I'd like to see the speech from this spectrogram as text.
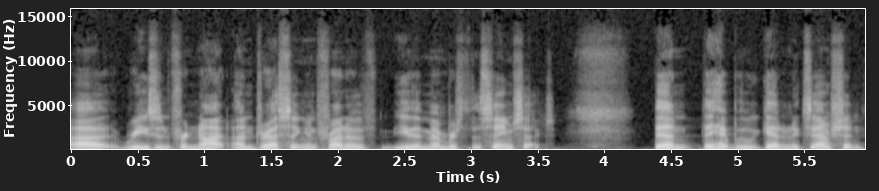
uh, reason for not undressing in front of even members of the same sex, then they had, we would get an exemption.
